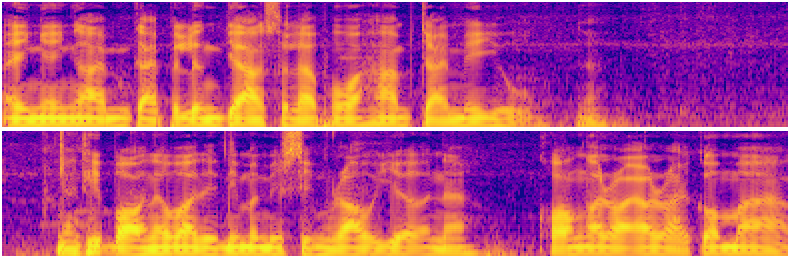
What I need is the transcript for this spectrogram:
ไอ้ง่าย ๆ มันกลายเป็นเรื่องยากซะแล้วเพราะว่าห้ามใจไม่อยู่นะอย่างที่บอกนะว่าเดี๋ยวนี้มันมีสิ่งเราเยอะนะของอร่อยอร่อยก็มาก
